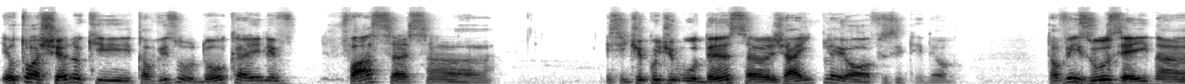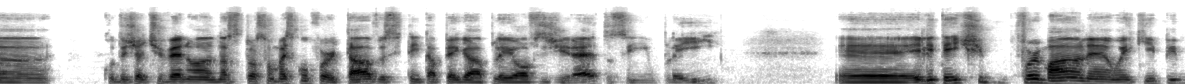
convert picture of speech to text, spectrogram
eu tô achando que talvez o Doca ele faça essa esse tipo de mudança já em playoffs, entendeu? Talvez use aí na quando já tiver numa, na situação mais confortável, se tentar pegar playoffs direto, sem o play-in, é, ele tente formar, né, uma equipe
